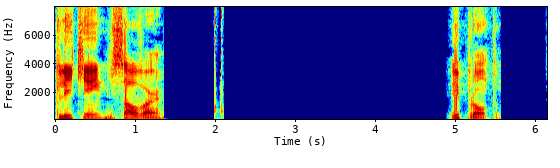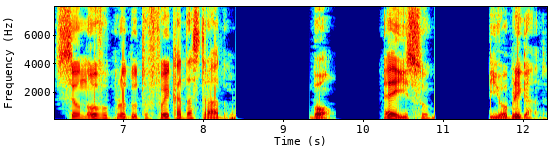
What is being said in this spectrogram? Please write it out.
clique em Salvar. E pronto! Seu novo produto foi cadastrado. Bom, é isso e obrigado.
